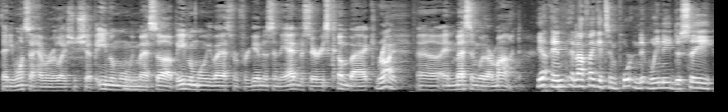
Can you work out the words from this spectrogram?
that He wants to have a relationship, even when we mess up, even when we've asked for forgiveness, and the adversaries come back, Right. uh, and messing with our mind. Yeah, and, and I think it's important that we need to see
